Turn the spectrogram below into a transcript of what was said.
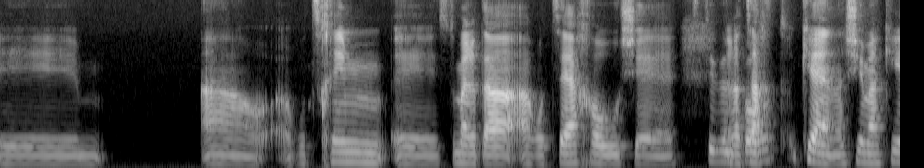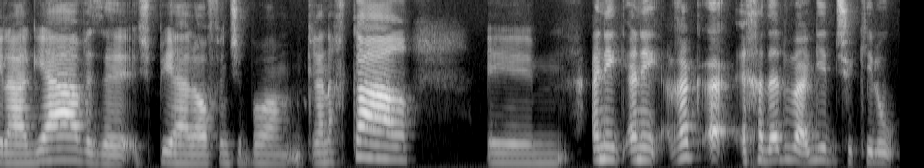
אה, הרוצחים, אה, זאת אומרת הרוצח ההוא סטיבן שרצח, פורט. כן, אנשים מהקהילה הגאה, וזה השפיע על האופן שבו המקרה נחקר. אה, אני, אני רק אה, אחדד ואגיד שכאילו,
